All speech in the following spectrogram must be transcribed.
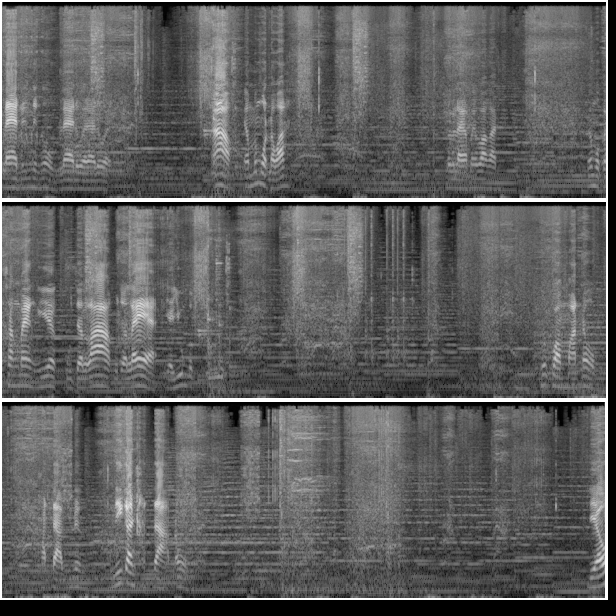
แร่นิดนึงครับผมแร่ด้วยแร่ด้วย อ้าว ยังไม่หมดเหรอวะ ไม่เป็นไรไม่ว่ากัน ไม่หมดก็ช่างแม่งเฮียกูจะล่ากูจะแล่อย่ายุ่งกับกูเพื่อความมันนะผมขัดดาบนิดนึงนี่การขัดดาบนะผม เดี๋ยว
